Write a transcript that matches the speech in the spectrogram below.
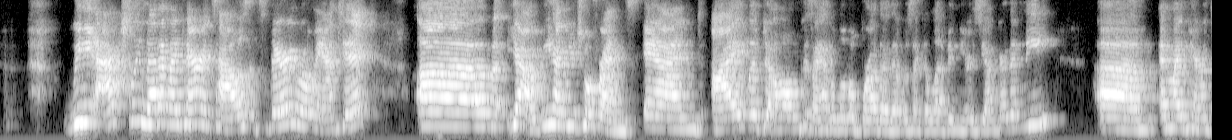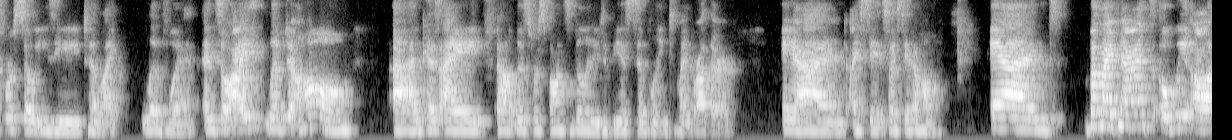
we actually met at my parents' house. It's very romantic. Um, yeah, we had mutual friends, and I lived at home because I had a little brother that was like 11 years younger than me. Um, and my parents were so easy to like live with, and so I lived at home because uh, I felt this responsibility to be a sibling to my brother, and I stayed. So I stayed at home, and but my parents, oh, we all,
